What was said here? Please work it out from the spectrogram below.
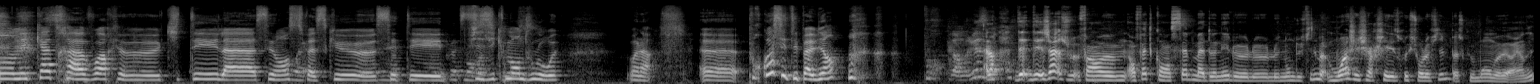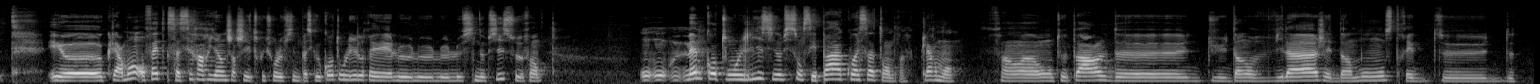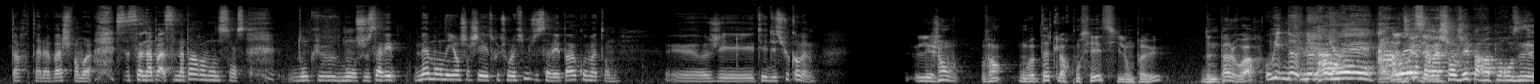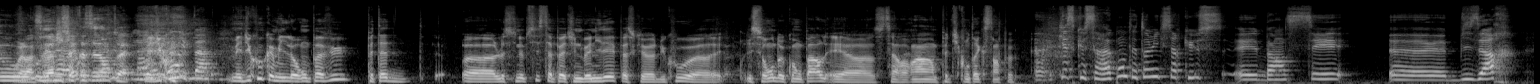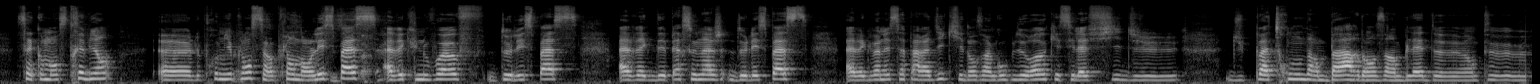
On est quatre à avoir euh, quitté la séance parce que euh, c'était physiquement douloureux. Voilà. Euh, pourquoi c'était pas bien? Pour plein de raisons. Alors, déjà, je- enfin, euh, en fait, quand Seb m'a donné le, le- le nom du film, moi j'ai cherché des trucs sur le film parce que moi on m'avait rien dit. Et euh, clairement, en fait, ça sert à rien de chercher des trucs sur le film parce que quand on lit le, le, le- le- le synopsis, enfin, même quand on lit le synopsis, on sait pas à quoi s'attendre, clairement. Enfin, on te parle de du- d'un village et d'un monstre et de, de tarte à la vache. Enfin voilà, ça ça n'a pas ça n'a pas vraiment de sens. Donc euh, bon, je savais même en ayant cherché des trucs sur le film, je savais pas à quoi m'attendre. Euh, J'ai été déçu quand même. Les gens, enfin, on va peut-être leur conseiller, s'ils l'ont pas vu, de ne pas le voir. Oui, ne, ne le Ah regarde- ouais, ah Ah, ouais, ouais. ça va changer par rapport aux, aux, Voilà, émissions précédentes. Ouais. Mais du coup, mais du coup, comme ils l'auront pas vu, peut-être euh, le synopsis ça peut être une bonne idée parce que du coup euh, ils sauront de quoi on parle et euh, ça aura un petit contexte un peu. Qu'est-ce que ça raconte Atomic Circus? Eh ben, c'est bizarre. Ça commence très bien. Le premier plan, c'est un plan dans l'espace avec une voix off de l'espace, avec des personnages de l'espace, avec Vanessa Paradis qui est dans un groupe de rock et c'est la fille du, du patron d'un bar dans un bled un peu.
